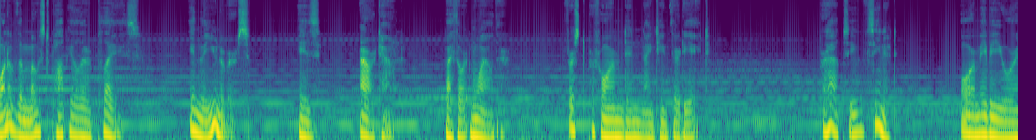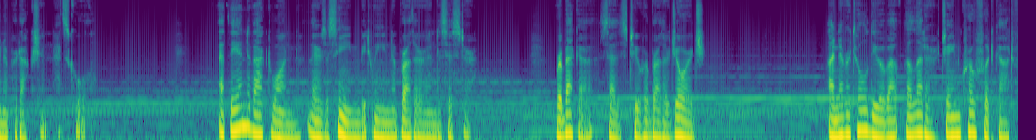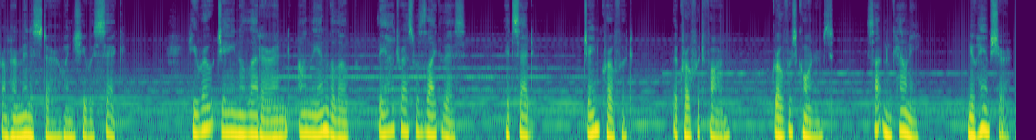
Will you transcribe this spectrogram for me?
one of the most popular plays in the universe is Our Town by Thornton Wilder, first performed in 1938. Perhaps you've seen it, or maybe you were in a production at school. At the end of Act 1, there's a scene between a brother and a sister. Rebecca says to her brother George, I never told you about the letter Jane Crowfoot got from her minister when she was sick. He wrote Jane a letter, and on the envelope, the address was like this. It said, Jane Crowfoot, the Crowfoot Farm, Grover's Corners, Sutton County, New Hampshire,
